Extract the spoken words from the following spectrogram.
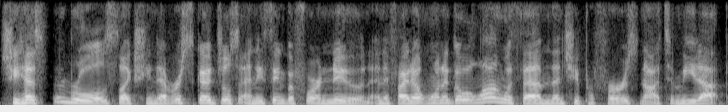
She has rules like she never schedules anything before noon, and if I don't want to go along with them, then she prefers not to meet up.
